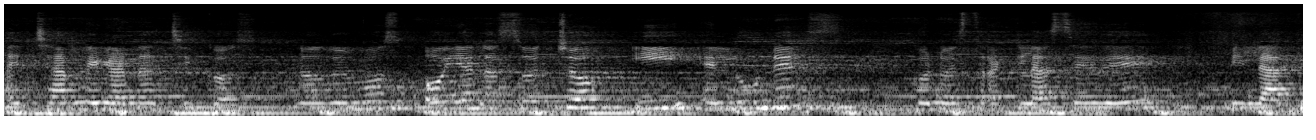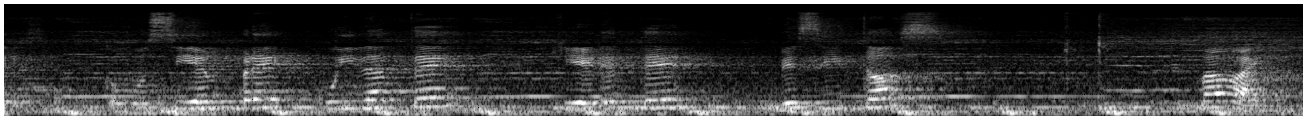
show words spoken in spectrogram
a echarle ganas chicos. Nos vemos hoy a las 8 y el lunes con nuestra clase de pilates. Como siempre, cuídate, quiérete, besitos. Bye bye.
